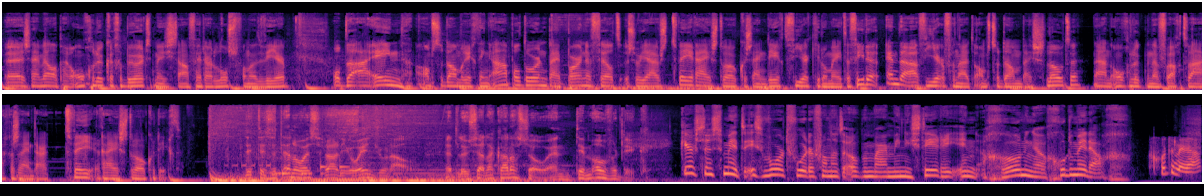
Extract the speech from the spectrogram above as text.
Er uh, zijn wel een paar ongelukken gebeurd, maar die staan verder los van het weer. Op de A1 Amsterdam richting Apeldoorn bij Barneveld zojuist twee rijstroken zijn dicht, 4 kilometer file. En de A4 vanuit Amsterdam bij Sloten. Na een ongeluk met een vrachtwagen zijn daar twee rijstroken dicht. Dit is het NOS Radio 1-journaal met Lucella Carrasso en Tim Overdik. Kirsten Smit is woordvoerder van het Openbaar Ministerie in Groningen. Goedemiddag. Goedemiddag.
